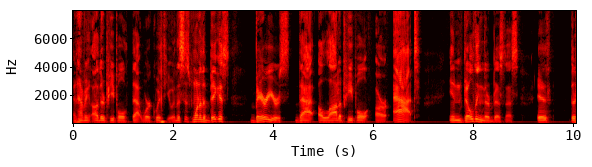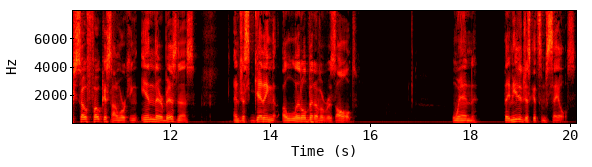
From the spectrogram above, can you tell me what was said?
and having other people that work with you. And this is one of the biggest barriers that a lot of people are at in building their business is they're so focused on working in their business and just getting a little bit of a result when they need to just get some sales.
